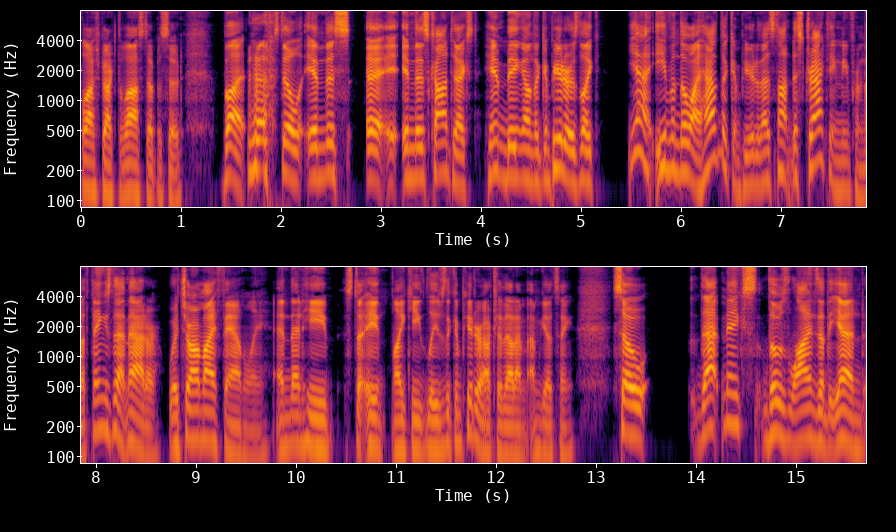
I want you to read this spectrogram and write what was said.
flashback to last episode. But still, in this uh, in this context, him being on the computer is like, yeah, even though I have the computer, that's not distracting me from the things that matter, which are my family. And then he st- like he leaves the computer after that. I'm, I'm guessing. So that makes those lines at the end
